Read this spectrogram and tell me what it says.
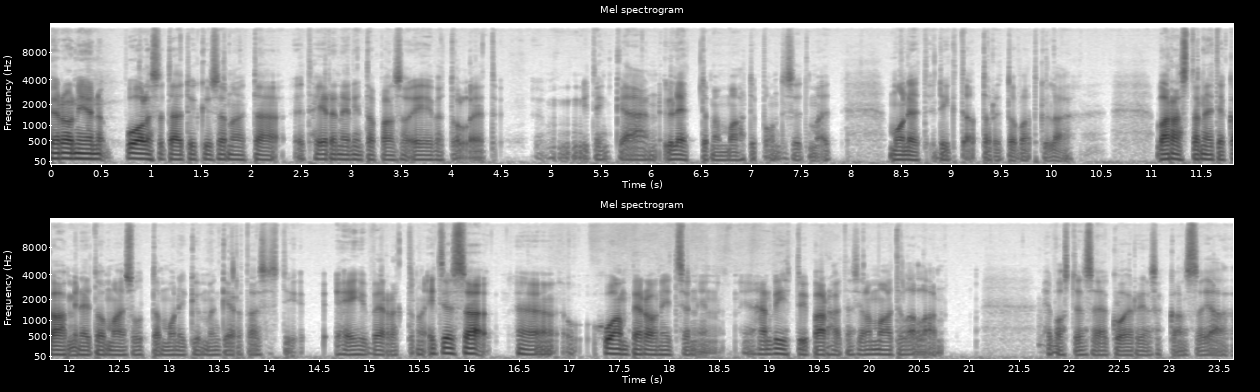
Peronien puolesta täytyy kyllä sanoa, että, että heidän elintapansa eivät olleet mitenkään ylettömän mahtipontiset. Monet diktaattorit ovat kyllä varastaneet ja kahmineet omaisuutta monikymmenkertaisesti heihin verrattuna. Itse asiassa Juan Peron itse, niin, niin hän viihtyi parhaiten siellä maatilallaan hevostensa ja koiriensa kanssa ja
